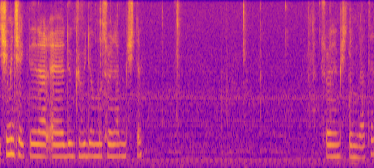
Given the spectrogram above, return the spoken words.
Dişimi çektiler. E, dünkü videomda söylenmiştim. Söylemiştim zaten.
